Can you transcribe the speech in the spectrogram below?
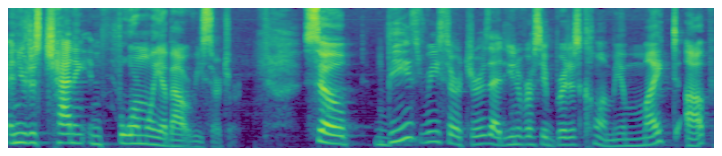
and you're just chatting informally about researcher. So these researchers at University of British Columbia mic'd up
